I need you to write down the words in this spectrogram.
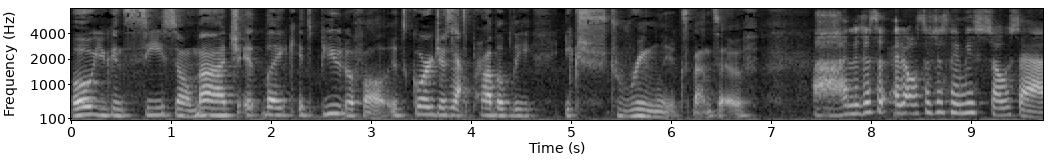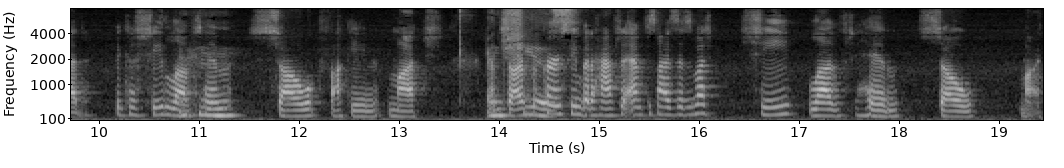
oh, you can see so much. It like it's beautiful. It's gorgeous. Yeah. It's probably extremely expensive. Ah, and it just it also just made me so sad because she loved him so fucking much. I'm Mm-hmm. And sorry for is- cursing, but I have to emphasize it as much. She loved him so much.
